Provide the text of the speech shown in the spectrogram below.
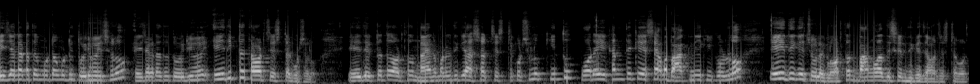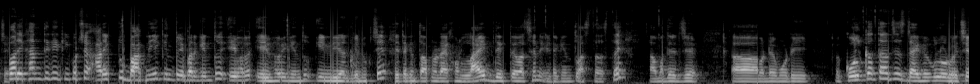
এই জায়গাটাতে মোটামুটি তৈরি হয়েছিল, এই জায়গাটাতে তৈরি হয়ে এই দিকটা যাওয়ার চেষ্টা করছিল। এই দিকটাতে অর্থাৎ মায়ানমারের দিকে আসার চেষ্টা করছিল, কিন্তু পরে এখান থেকে এসে আবার বাঁক নিয়ে কি করল, এই দিকে চলে গেলো, অর্থাৎ বাংলাদেশের দিকে যাওয়ার চেষ্টা করছে। এবার এখান থেকে কি করছে, আরেকটু বাঁক নিয়ে কিন্তু এবার কিন্তু এইভাবে এইভাবে কিন্তু ইন্ডিয়ার দিকে ঢুকছে। যেটা কিন্তু আপনারা এখন লাইভ দেখতে পাচ্ছেন, এটা কিন্তু আস্তে আস্তে আমাদের যে মোটামুটি কলকাতার যে জায়গাগুলো রয়েছে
